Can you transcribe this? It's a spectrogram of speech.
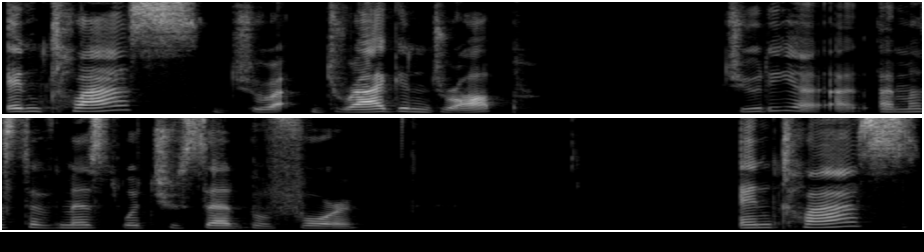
In class, dra drag and drop. Judy, I, I must have missed what you said before. In class,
